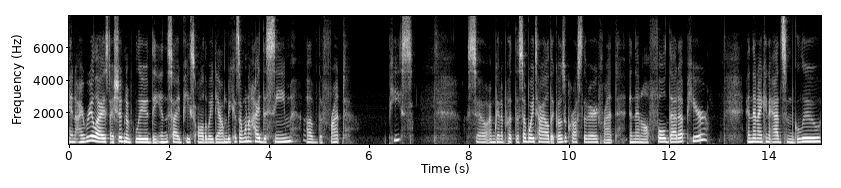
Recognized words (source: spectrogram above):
And I realized I shouldn't have glued the inside piece all the way down because I want to hide the seam of the front piece. So I'm going to put the subway tile that goes across the very front and then I'll fold that up here and then I can add some glue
